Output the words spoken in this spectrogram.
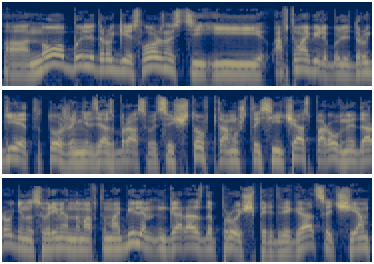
Но были другие сложности, и автомобили были другие. Это тоже нельзя сбрасывать со счетов, потому что сейчас по ровной дороге на современном автомобиле гораздо проще передвигаться, чем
